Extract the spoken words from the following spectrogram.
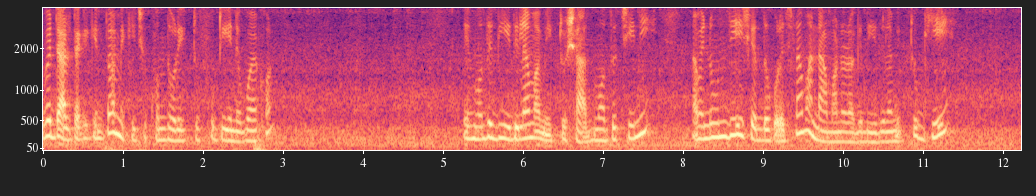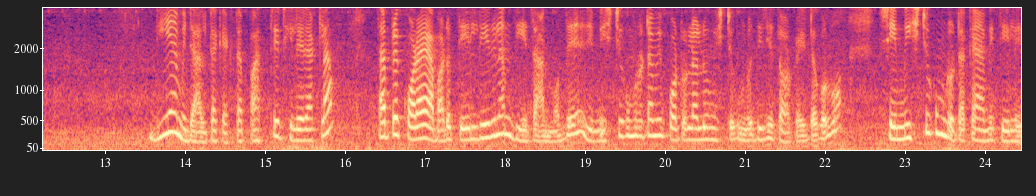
এবার ডালটাকে কিন্তু আমি কিছুক্ষণ ধরে একটু ফুটিয়ে নেব এখন। এর মধ্যে দিয়ে দিলাম আমি একটু স্বাদ মতো চিনি। আমি নুন দিয়েই সেদ্ধ করেছিলাম আর নামানোর আগে দিয়ে দিলাম একটু ঘি। দিয়ে আমি ডালটাকে একটা পাত্রে ঢেলে রাখলাম। তারপরে কড়ায় আবারও তেল দিয়ে দিলাম, দিয়ে তার মধ্যে যে মিষ্টি কুমড়োটা আমি পটল আলু মিষ্টি কুমড়ো দিয়ে যে তরকারিটা করব, সেই মিষ্টি কুমড়োটাকে আমি তেলে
